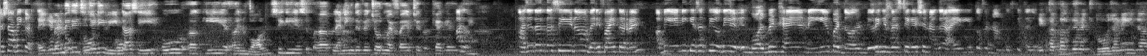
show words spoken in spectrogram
ਨਸ਼ਾ ਵੀ ਕਰਦੇ। ਮੈਡਮ ਮੇਰੇ ਚ ਜਿਹੜੀ ਰੀਟਾ ਸੀ ਉਹ ਅਹ, ਕੀ ਇਨਵੋਲਵ ਸੀਗੀ ਇਸ ਪਲੈਨਿੰਗ ਦੇ ਵਿੱਚ? ਉਹਨੂੰ ਐਫ ਆਈ ਆਰ ਚ ਰੱਖਿਆ ਗਿਆ? ਜੀ? ਅਜੇ ਤੱਕ ਅਸੀਂ ਨਾ ਵੈਰੀਫਾਈ ਕਰ ਰਹੇ ਹਾਂ ਅਭੀ ਇਹ ਨਹੀਂ ਕਹਿ ਸਕਤੀ ਉਹਦੀ ਇਨਵੋਲਵਮੈਂਟ ਹੈ ਜਾਂ ਨਹੀਂ ਹੈ ਬਟ ਡਿਊਰਿੰਗ ਇਨਵੈਸਟੀਗੇਸ਼ਨ ਅਗਰ ਆਏਗੀ ਤਾਂ ਫਿਰ ਨਾਮਜ਼ਦ ਕੀਤਾ ਜਾਏਗਾ ਇਹ ਕਤਲ ਦੇ ਵਿੱਚ ਦੋ ਜਣੇ ਜਾਂ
